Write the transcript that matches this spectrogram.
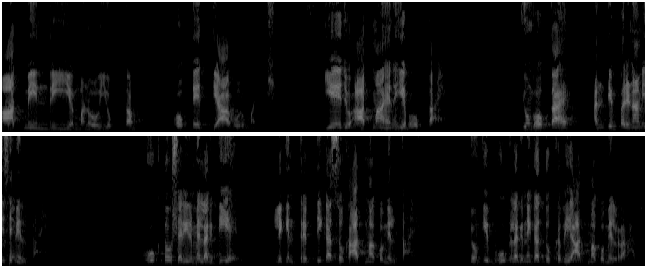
आत्मेन्द्रिय मनोयुक्तम भोक्ते त्याहुर मनीष ये जो आत्मा है ना, ये भोगता है। क्यों भोगता है? अंतिम परिणाम इसे मिलता है। भूख तो शरीर में लगती है, लेकिन तृप्ति का सुख आत्मा को मिलता है। क्योंकि भूख लगने का दुख भी आत्मा को मिल रहा था।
